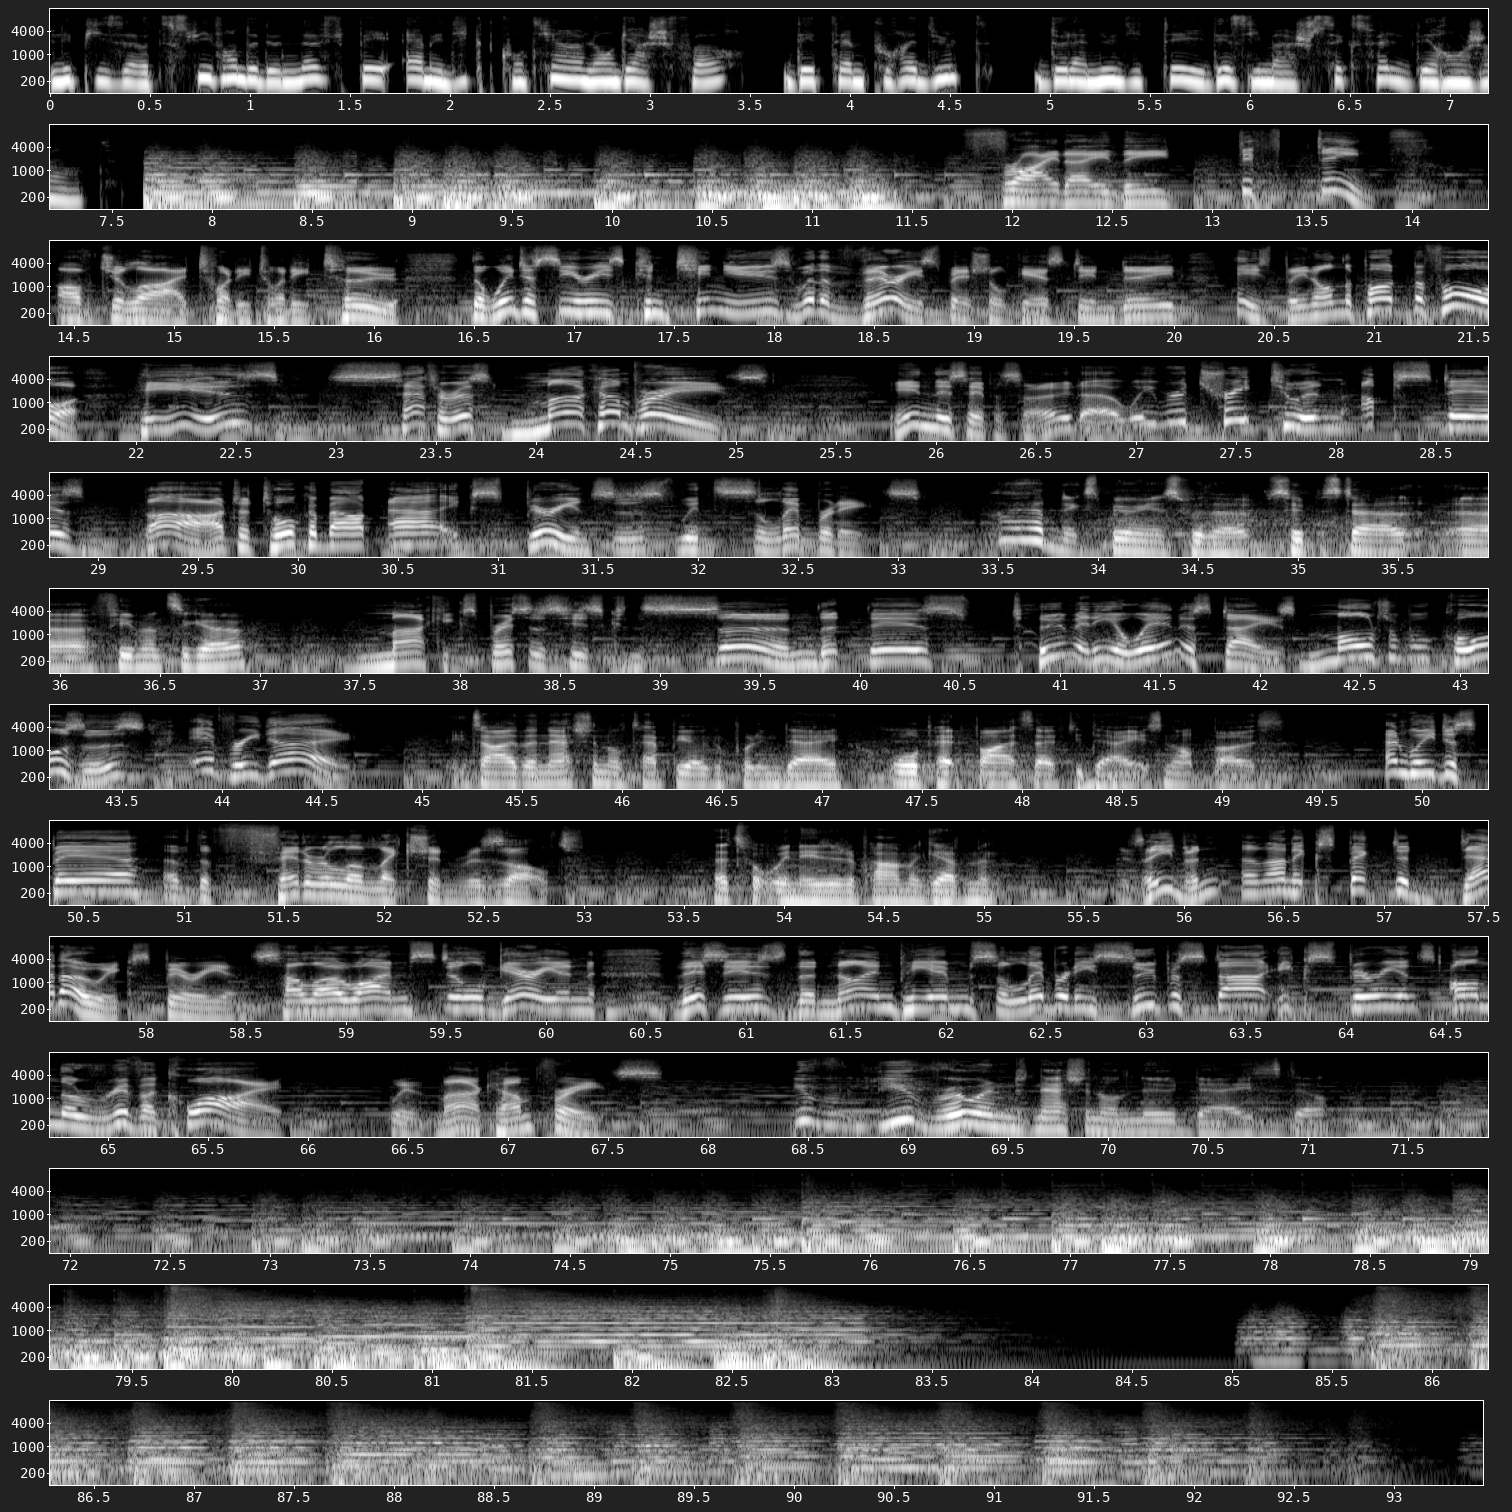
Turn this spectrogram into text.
L'épisode suivant de, de 9 PM Edict contient un langage fort, des thèmes pour adultes, de la nudité et des images sexuelles dérangeantes. Friday, the 15th of July 2022. The winter series continues with a very special guest indeed. He's been on the pod before. He is satirist Mark Humphreys. In this episode, uh, we retreat to an upstairs bar to talk about our experiences with celebrities. I had an experience with a superstar uh, a few months ago. Mark expresses his concern that there's too many awareness days, multiple causes every day. It's either National Tapioca Pudding Day or Pet Fire Safety Day. It's not both. And we despair of the federal election result. That's what we needed a Palmer government. There's even an unexpected Daddo experience. Hello, I'm Stilgherrian. This is the 9pm Celebrity Superstar Experience on the River Kwai with Mark Humphries. You've, you've ruined National Nude Day still.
